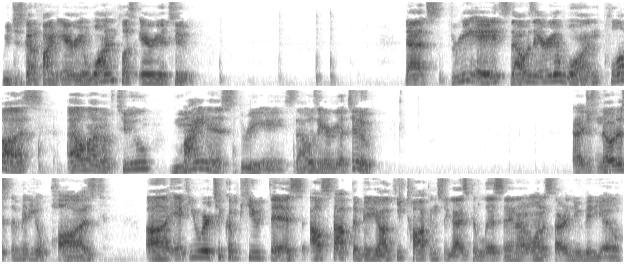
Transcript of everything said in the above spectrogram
We just got to find area 1 plus area 2. That's 3 eighths, that was area 1, plus ln of 2 minus 3 eighths. That was area 2. And I just noticed the video paused. Uh, if you were to compute this, I'll stop the video. I'll keep talking so you guys could listen. I don't want to start a new video.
